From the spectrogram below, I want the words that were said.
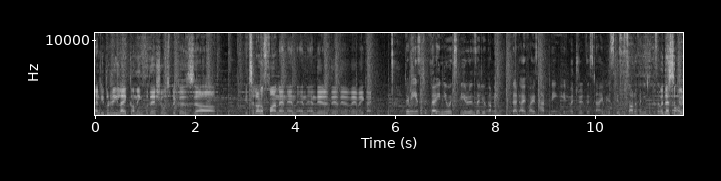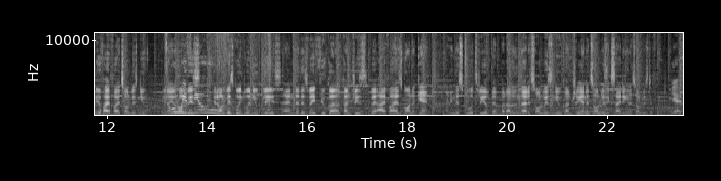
and people really like coming for their shows because uh, it's a lot of fun and and, and, and they're, they're they're very very kind. Tell me, is it a very new experience that you're coming, that IIFA is happening in Madrid this time? Is, is it sort of a new, because of But that's the beauty of IIFA. It's always new. It's you know, you're always always new. you're always going to a new place, and uh, there's very few countries where IIFA has gone again. I think there's two or three of them, but other than that, it's always a new country, and it's always exciting, and it's always different. Yes.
